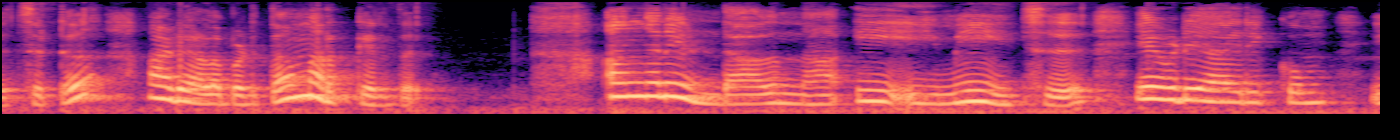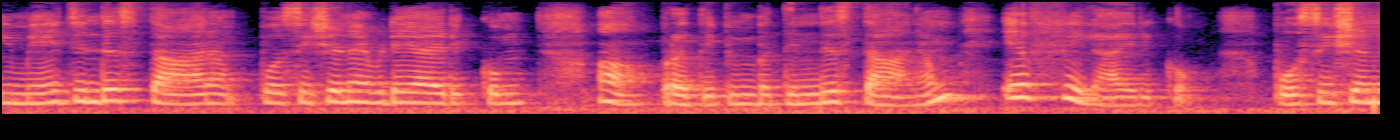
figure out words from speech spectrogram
വെച്ചിട്ട് അടയാളപ്പെടുത്താൻ മറക്കരുത്. അങ്ങനെ ഉണ്ടാകുന്ന ഈ ഇമേജ് എവിടെയായിരിക്കും? ഇമേജിന്റെ സ്ഥാനം പൊസിഷൻ എവിടെയായിരിക്കും? ആ പ്രതിബിംബത്തിന്റെ സ്ഥാനം എഫിലായിരിക്കും position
